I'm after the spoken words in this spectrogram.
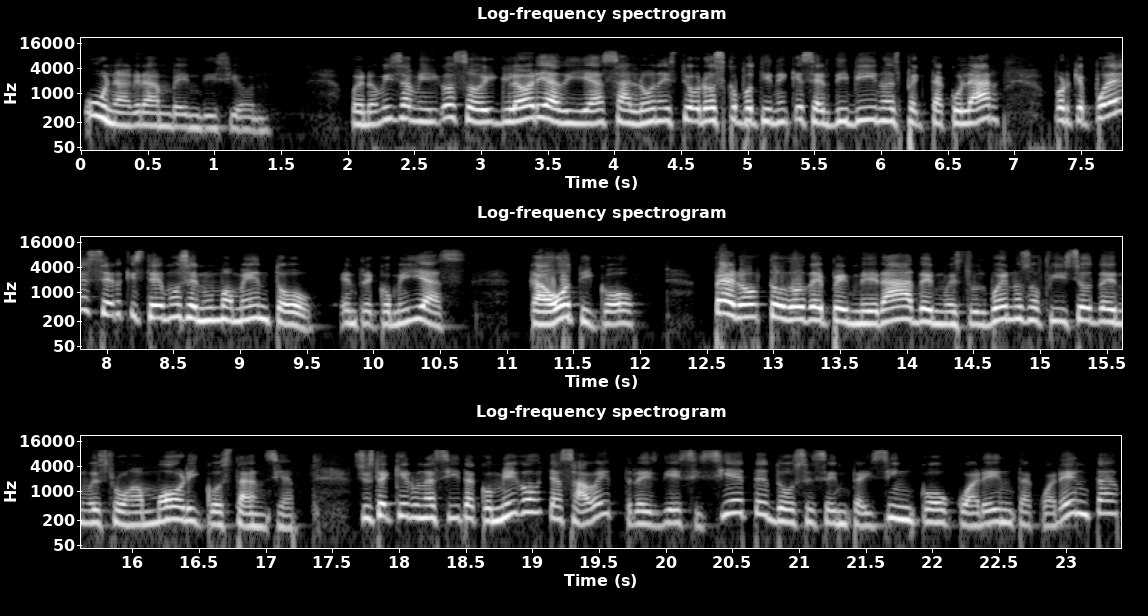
una gran bendición. Bueno, mis amigos, soy Gloria Díaz Salón. Este horóscopo tiene que ser divino, espectacular, porque puede ser que estemos en un momento, entre comillas, caótico, pero todo dependerá de nuestros buenos oficios, de nuestro amor y constancia. Si usted quiere una cita conmigo, ya sabe, 317-265-4040,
